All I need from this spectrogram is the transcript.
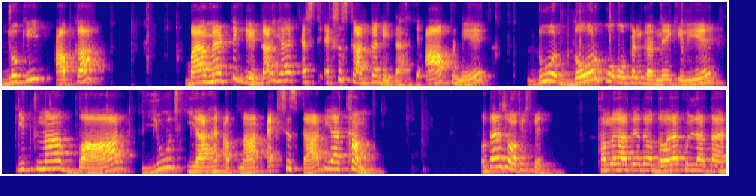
जो कि आपका बायोमेट्रिक डेटा या एक्सेस कार्ड का डेटा है कि आपने डोर को ओपन करने के लिए कितना बार यूज़ किया है अपना एक्सेस कार्ड या थम होता है ऑफ़िस में। थम लगाते हैं और दरवाज़ा खुल जाता है।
